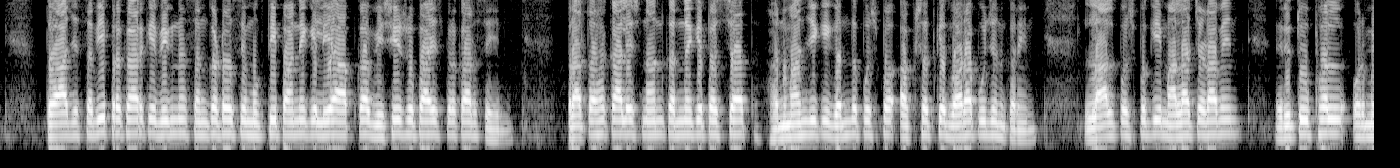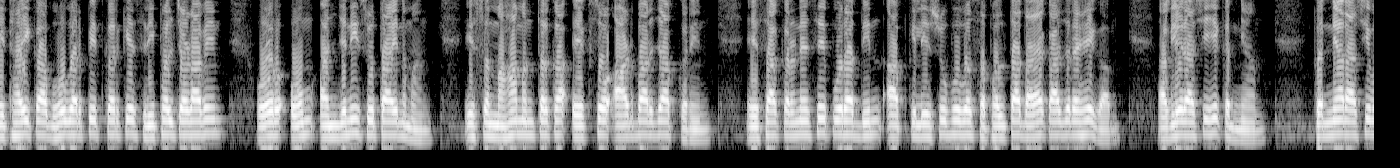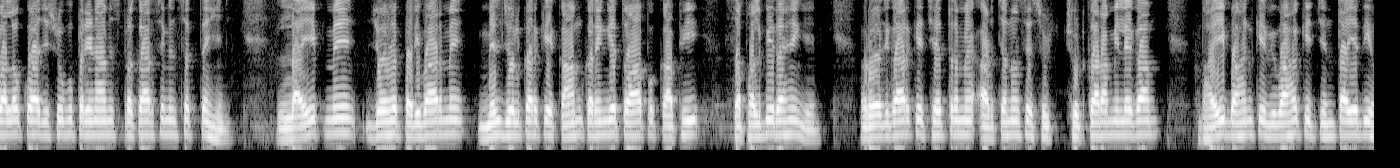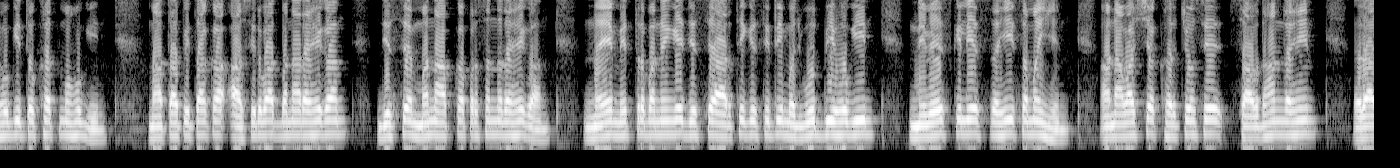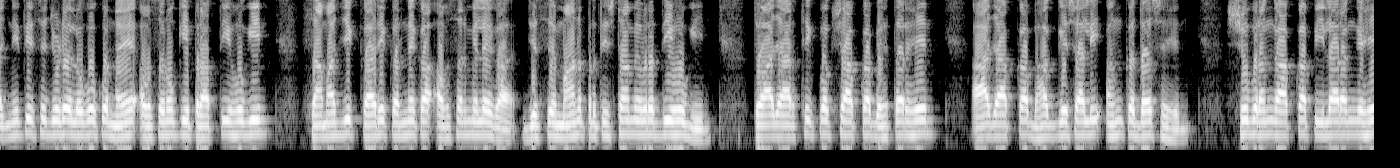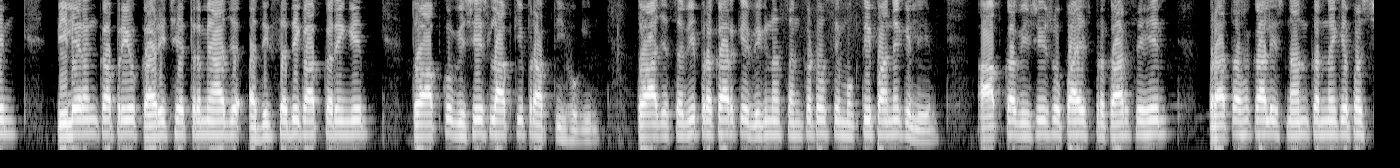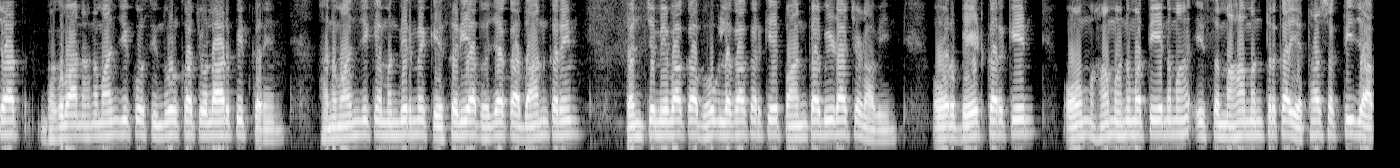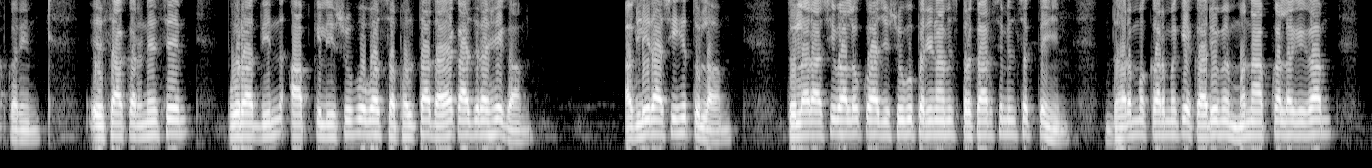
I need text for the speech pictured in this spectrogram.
तो आज सभी प्रकार के विघ्न संकटों से मुक्ति पाने के लिए आपका विशेष उपाय इस प्रकार से है। प्रातःकाल स्नान करने के पश्चात हनुमान जी की गंध पुष्प अक्षत के द्वारा पूजन करें। लाल पुष्प की माला चढ़ावें, ऋतुफल और मिठाई का भोग अर्पित करके श्रीफल चढ़ावें और ओम अंजनी सुताय नमः। इस महामंत्र का 108 बार जाप करें। ऐसा करने से पूरा दिन आपके लिए शुभ व सफलतादायक आज रहेगा। अगली राशि है कन्या। कन्या राशि वालों को आज शुभ परिणाम इस प्रकार से मिल सकते हैं। लाइफ में जो है परिवार में मिलजुल कर के काम करेंगे तो आप काफ़ी सफल भी रहेंगे। रोज़गार के क्षेत्र में अड़चनों से छुटकारा मिलेगा। भाई बहन के विवाह की चिंता यदि होगी तो खत्म होगी। माता पिता का आशीर्वाद बना रहेगा, जिससे मन आपका प्रसन्न रहेगा। नए मित्र बनेंगे, जिससे आर्थिक स्थिति मज़बूत भी होगी। निवेश के लिए सही समय है। अनावश्यक खर्चों से सावधान रहें। राजनीति से जुड़े लोगों को नए अवसरों की प्राप्ति होगी। सामाजिक कार्य करने का अवसर मिलेगा, जिससे मान प्रतिष्ठा में वृद्धि होगी। तो आज आर्थिक पक्ष आपका बेहतर है। आज आपका भाग्यशाली अंक दस है। शुभ रंग आपका पीला रंग है। पीले रंग का प्रयोग कार्य क्षेत्र में आज अधिक से अधिक आप करेंगे तो आपको विशेष लाभ की प्राप्ति होगी। तो आज सभी प्रकार के विघ्न संकटों से मुक्ति पाने के लिए आपका विशेष उपाय इस प्रकार से है। प्रातःकाल स्नान करने के पश्चात भगवान हनुमान जी को सिंदूर का चोला अर्पित करें। हनुमान जी के मंदिर में केसरिया ध्वजा का दान करें। पंचमेवा का भोग लगा करके पान का बीड़ा चढ़ावे और बैठ करके ओम हम हनुमते नमः इस महामंत्र का यथाशक्ति जाप करें। ऐसा करने से पूरा दिन आपके लिए शुभ व सफलतादायक आज रहेगा। अगली राशि है तुला। तुला राशि वालों को आज शुभ परिणाम इस प्रकार से मिल सकते हैं। धर्म कर्म के कार्यों में मन आपका लगेगा।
